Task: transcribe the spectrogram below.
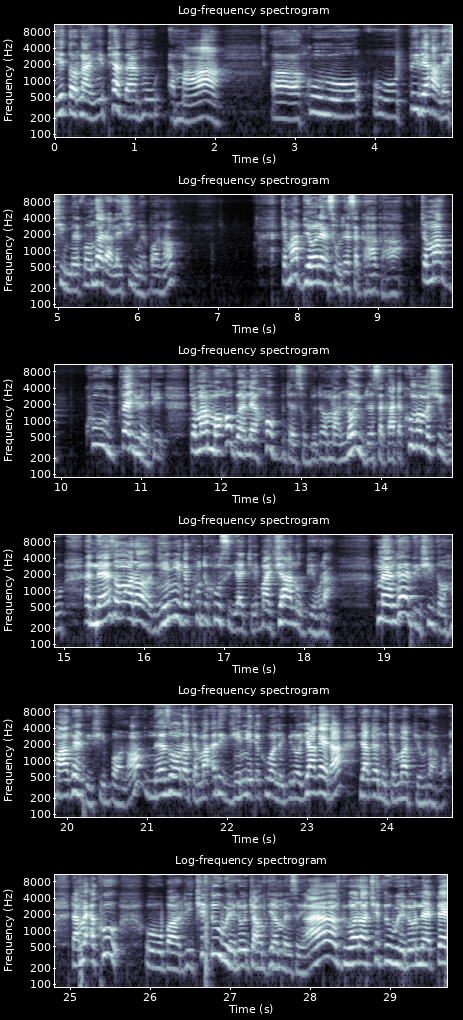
ရေးတော်လှန်ရေးဖြတ်သန်းမှုအမှာအာကိုဟိုသိတဲ့ဟာလည်းရှိမယ်သုံးသပ်တာလည်းရှိမယ်ပေါ့နော်ကျမပြောတယ်ဆိုတဲ့စကားကကျမခုတက်ရွယ်တိကျမမဟုတ်ဘဲနဲ့ဟုတ်တယ်ဆိုပြီးတော့မှလော့ယူတဲ့စကားတခုမှမရှိဘူးအ ਨੇ ဆုံးကတော့ရင်းမြစ်တစ်ခုတစ်ခုစီရကျမရလို့ပြောတာ မှန်ခဲ့သည်ရှိတော့မှားခဲ့သည်ရှိပေါ့နော်။အနည်းဆုံးတော့ကျွန်မအဲ့ဒီရင်းမြစ်တစ်ခုကနေပြီးတော့ရခဲ့တာရခဲ့လို့ကျွန်မပြောတာပေါ့။ဒါပေမဲ့အခုဟိုဗာဒီချစ်သူဝေတို့အကြောင်းပြောမယ်ဆိုရင်အာသူကတော့ချစ်သူဝေတို့နဲ့တဲ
